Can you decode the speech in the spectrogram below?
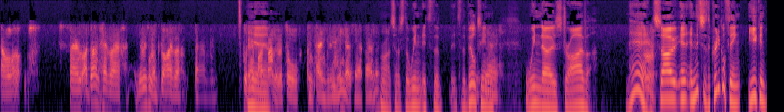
no. So I don't have a. There isn't a driver um, put out by Yeah. brother. It's all contained within Windows now, apparently. Right, so it's the win. It's the it's the built-in Yeah. Windows driver. Man, Hmm. so and, and this is the critical thing. You can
